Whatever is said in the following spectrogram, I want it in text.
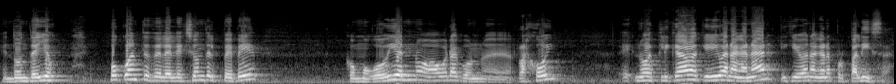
en donde ellos, poco antes de la elección del PP, como gobierno ahora con eh, Rajoy, eh, nos explicaba que iban a ganar y que iban a ganar por paliza.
